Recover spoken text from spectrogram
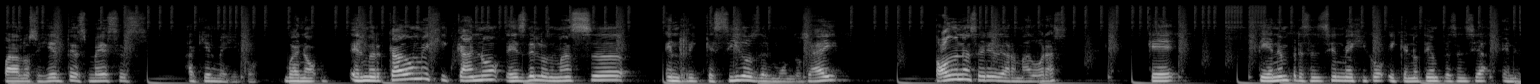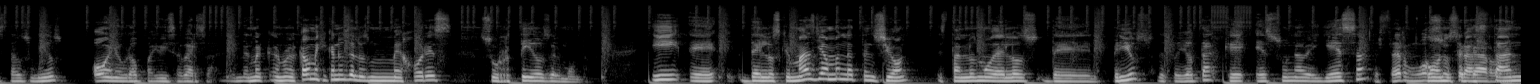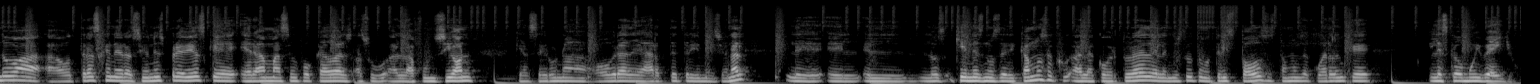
para los siguientes meses aquí en México. Bueno, el mercado mexicano es de los más eh, enriquecidos del mundo. O sea, hay toda una serie de armadoras que tienen presencia en México y que no tienen presencia en Estados Unidos o en Europa y viceversa. El, mercado mexicano es de los mejores surtidos del mundo. Y eh, de los que más llaman la atención están los modelos del Prius de Toyota, que es una belleza. Está hermoso. Contrastando a, otras generaciones previas que era más enfocado a, la función que hacer una obra de arte tridimensional. los, quienes nos dedicamos a, la cobertura de la industria automotriz, todos estamos de acuerdo en que les quedó muy bello.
